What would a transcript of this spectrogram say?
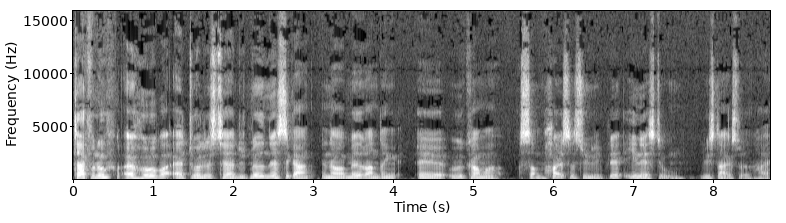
Tak for nu, og jeg håber, at du har lyst til at lytte med næste gang, når medvandring øh, udkommer, som højst sandsynligt bliver i næste uge. Vi snakkes ved. Hej.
